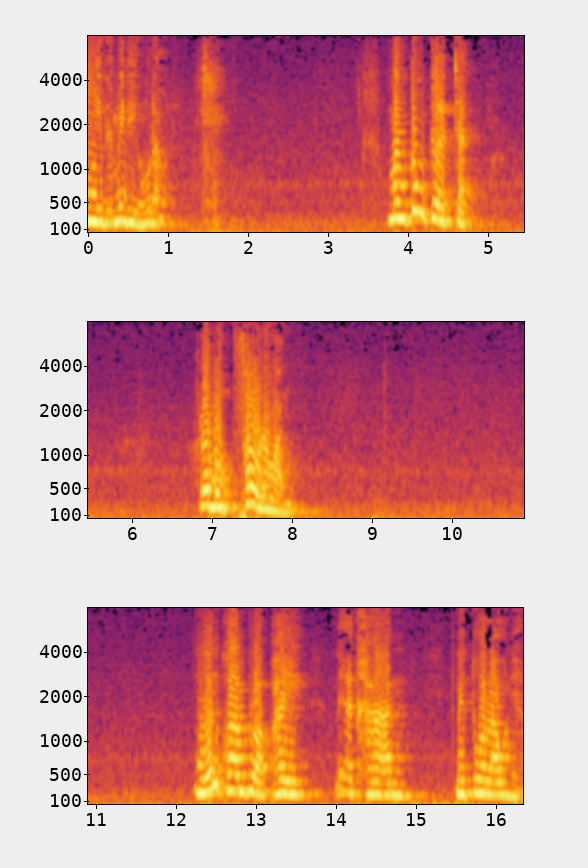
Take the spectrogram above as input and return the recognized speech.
ดีหรือไม่ดีของเราเนี่ยมันต้องเกิดจากระบบเฝ้าระวัง เหมือนความปลอดภัยในอาคารในตัวเราเนี่ย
